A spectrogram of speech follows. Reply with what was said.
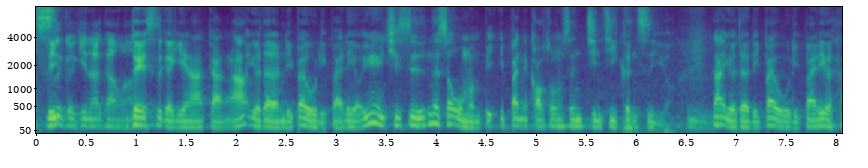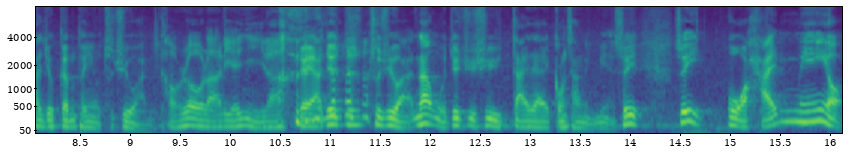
四个给他干吗？对，四个给他干。然后有的人礼拜五、礼拜六，因为其实那时候我们比一般的高中生经济更自由。嗯、那有的礼拜五、礼拜六，他就跟朋友出去玩，烤肉啦、联谊啦。对啊，就 就是出去玩。那我就继续待在工厂里面。所以，所以我还没有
